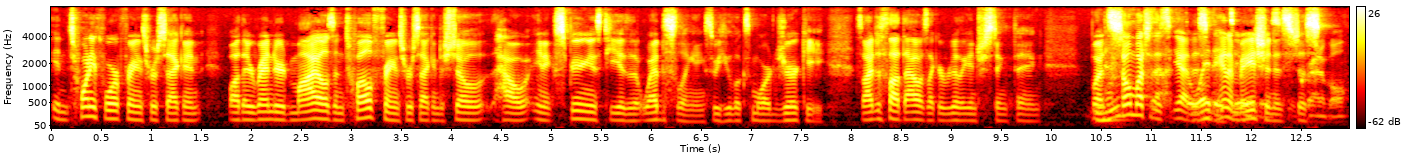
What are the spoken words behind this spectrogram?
in 24 frames per second, while they rendered Miles in 12 frames per second to show how inexperienced he is at web slinging, so he looks more jerky. So I just thought that was like a really interesting thing. But so much of this, yeah, The this way they did animation is just incredible.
